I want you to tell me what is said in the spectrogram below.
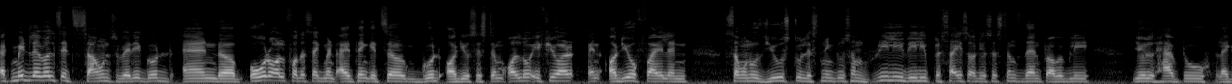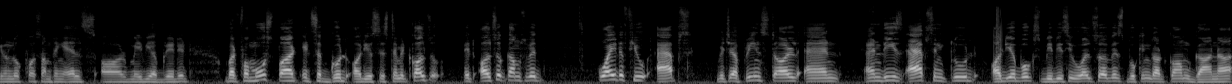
at mid levels it sounds very good. And uh, overall for the segment I think it's a good audio system. Although if you are an audiophile and someone who's used to listening to some really really precise audio systems then probably you'll have to like you know, look for something else or maybe upgrade it. But for most part it's a good audio system. It also it also comes with quite a few apps which are pre-installed and and these apps include audiobooks, BBC World Service, Booking.com, Gaana,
